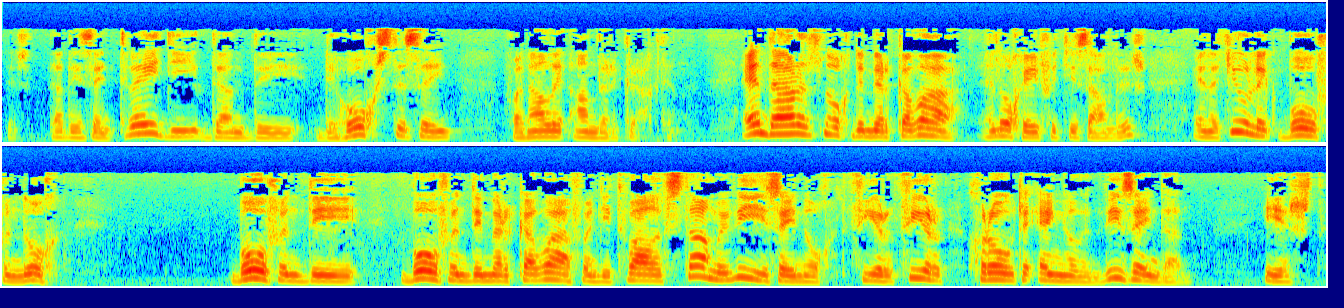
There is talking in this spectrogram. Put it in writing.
Dus dat zijn twee die dan de, de hoogste zijn van alle andere krachten. En daar is nog de Merkava, en nog eventjes anders. En natuurlijk boven nog, boven die boven de Merkava van die twaalf stammen, wie zijn nog? Vier, vier grote engelen, wie zijn dan? Eerst,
